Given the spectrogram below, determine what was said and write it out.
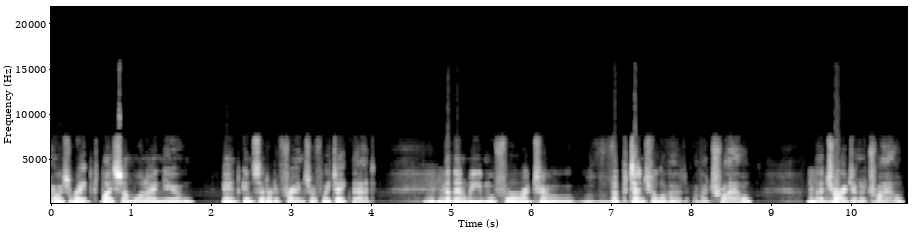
I was raped by someone I knew and considered a friend. So if we take that, mm-hmm. and then we move forward to the potential of a, of a trial, a mm-hmm. charge in a trial,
